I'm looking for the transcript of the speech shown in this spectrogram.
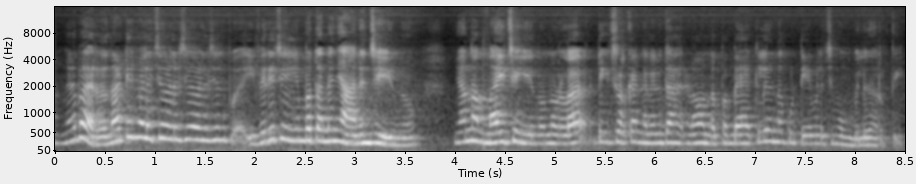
അങ്ങനെ ഭരതനാട്യം കളിച്ച് കളിച്ച് കളിച്ച് ഇവർ ചെയ്യുമ്പോൾ തന്നെ ഞാനും ചെയ്യുന്നു. ഞാൻ നന്നായി ചെയ്യുന്നു എന്നുള്ള ടീച്ചർക്ക് അങ്ങനെ ഒരു ധാരണ വന്നപ്പോൾ ബാക്കിൽ നിന്ന കുട്ടിയെ വിളിച്ച് മുമ്പിൽ നിർത്തി.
